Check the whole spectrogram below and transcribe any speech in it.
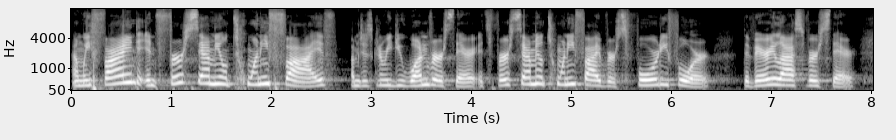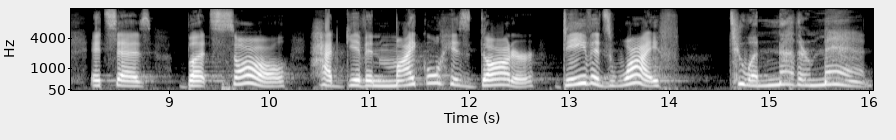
And we find in 1 Samuel 25, I'm just going to read you one verse there. It's 1 Samuel 25, verse 44, the very last verse there. It says, But Saul had given Michal his daughter David's wife to another man,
